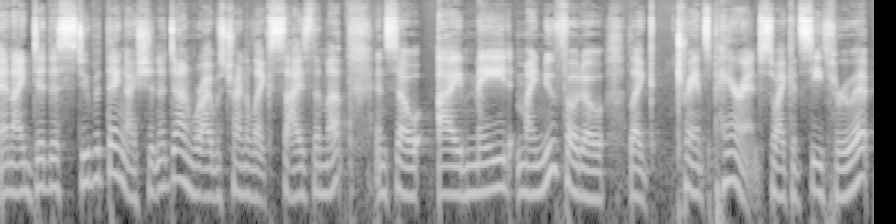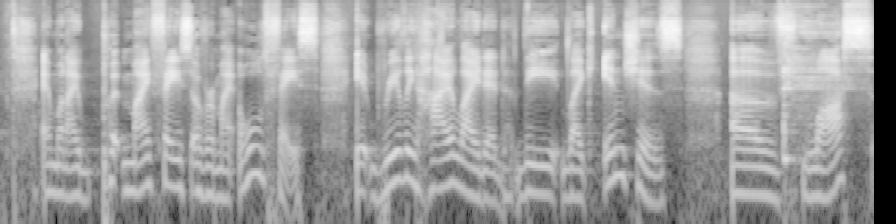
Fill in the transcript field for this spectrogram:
and I did this stupid thing I shouldn't have done where I was trying to like size them up. And so I made my new photo like transparent so I could see through it. And when I put my face over my old face it really highlighted the like inches of loss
